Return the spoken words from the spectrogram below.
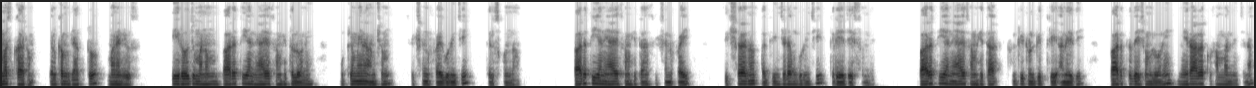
నమస్కారం. వెల్కమ్ బ్యాక్ టు మన న్యూస్. ఈరోజు మనం భారతీయ న్యాయ సంహితలోని ముఖ్యమైన అంశం సెక్షన్ ఫైవ్ గురించి తెలుసుకుందాం. భారతీయ న్యాయ సంహిత సెక్షన్ ఫైవ్ శిక్షలను తగ్గించడం గురించి తెలియజేస్తుంది. భారతీయ న్యాయ సంహిత ట్వంటీ ట్వంటీ త్రీ అనేది భారతదేశంలోని నేరాలకు సంబంధించిన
